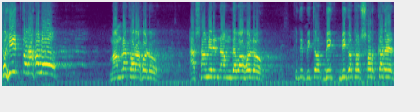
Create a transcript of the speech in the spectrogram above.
শহীদ করা হলো, মামলা করা হলো, আসামির নাম দেওয়া হলো। কিন্তু বিগত সরকারের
